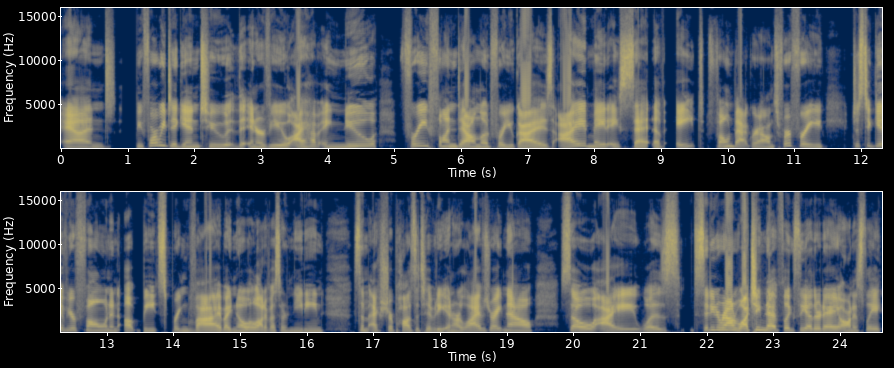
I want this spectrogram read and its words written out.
And before we dig into the interview, I have a new free fun download for you guys. I made a set of eight phone backgrounds for free just to give your phone an upbeat spring vibe. I know a lot of us are needing some extra positivity in our lives right now. So I was sitting around watching Netflix the other day, honestly,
